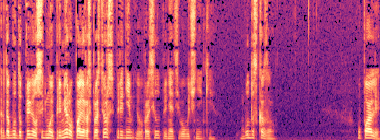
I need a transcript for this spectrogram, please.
когда Будда привел седьмой пример, Упали распростерся перед ним и попросил принять его в ученики. Будда сказал, «Упали,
